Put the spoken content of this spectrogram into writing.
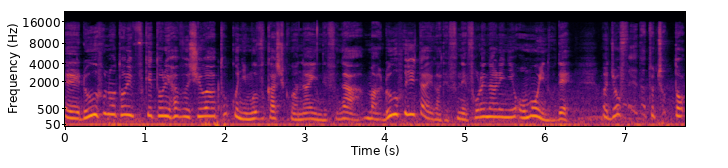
えー、ルーフの取り付け取り外しは特に難しくはないんですが、まあ、ルーフ自体がですねそれなりに重いので、まあ、女性だとちょっと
